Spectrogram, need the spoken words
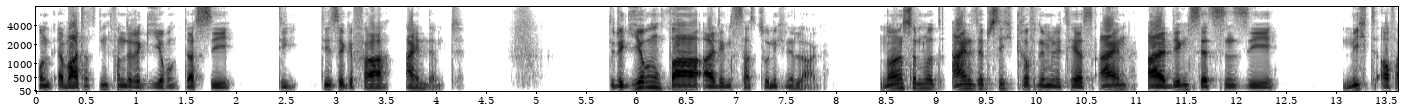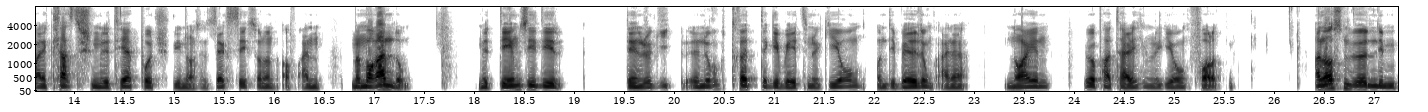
und erwarteten von der Regierung, dass sie die, diese Gefahr eindämmt. Die Regierung war allerdings dazu nicht in der Lage. 1971 griffen die Militärs ein, allerdings setzten sie nicht auf einen klassischen Militärputsch wie 1960, sondern auf ein Memorandum, mit dem sie die, den, den, Rücktritt der gewählten Regierung und die Bildung einer neuen überparteilichen Regierung forderten. Ansonsten würden die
